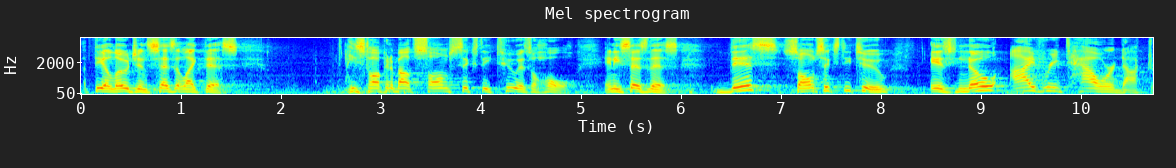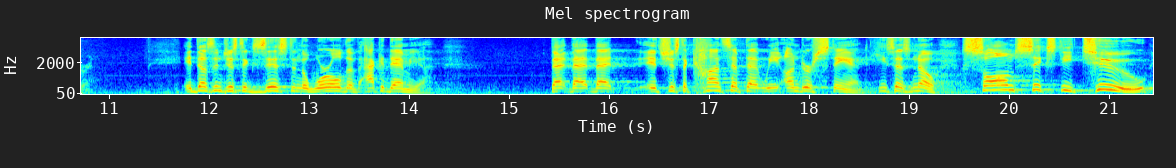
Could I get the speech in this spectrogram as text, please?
a theologian, says it like this. He's talking about Psalm 62 as a whole. And he says this This, Psalm 62, is no ivory tower doctrine. It doesn't just exist in the world of academia. That, that, that it's just a concept that we understand. He says, no, Psalm 62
